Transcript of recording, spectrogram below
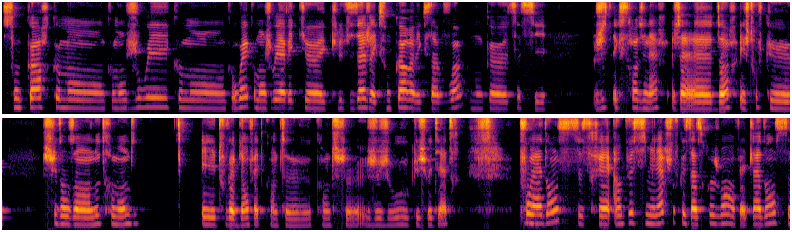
son corps, comment, comment jouer, comment, ouais, comment jouer avec, euh, avec le visage, avec son corps, avec sa voix. Donc euh, ça, c'est juste extraordinaire. J'adore et je trouve que je suis dans un autre monde et tout va bien en fait quand, euh, quand je, je, joue, que je suis au théâtre. Pour la danse, ce serait un peu similaire. Je trouve que ça se rejoint en fait. La danse,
